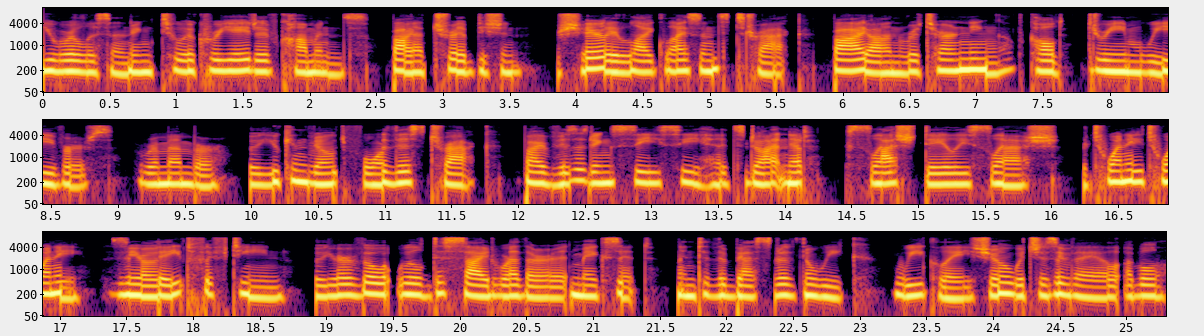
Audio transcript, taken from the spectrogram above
You were listening to a Creative Commons by attribution, share Alike licensed track by On Returning called Dreamweavers. Remember, you can vote for this track by visiting cchits.net slash daily slash 2020 0815. Your vote will decide whether it makes it into the best of the week weekly show which is available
